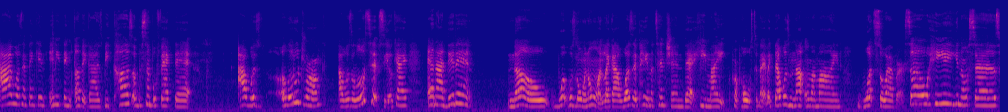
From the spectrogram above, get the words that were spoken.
I wasn't thinking anything of it, guys, because of the simple fact that I was a little drunk. I was a little tipsy, okay? And I didn't know what was going on. Like I wasn't paying attention that he might propose tonight. Like that was not on my mind whatsoever. So he you know says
